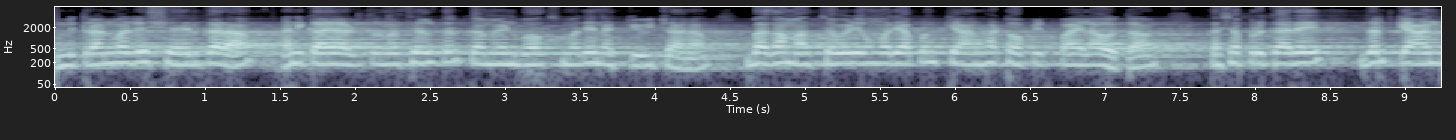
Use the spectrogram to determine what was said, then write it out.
मित्रांमध्ये शेअर करा. आणि काय अडचण असेल तर कमेंट बॉक्स बॉक्समध्ये नक्की विचारा. बघा मागच्या व्हिडिओमध्ये आपण कॅन हा टॉपिक पाहिला होता. कशा प्रकारे जर कॅन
